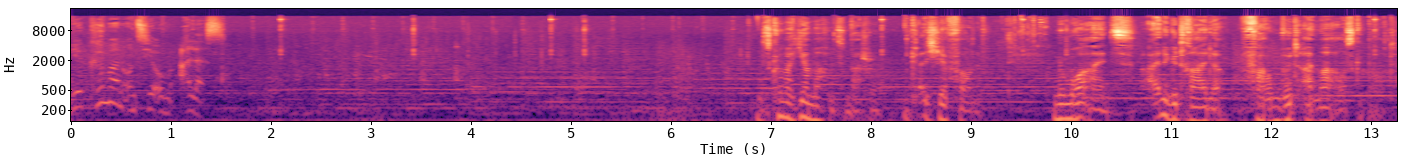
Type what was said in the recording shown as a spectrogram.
Wir kümmern uns hier um alles. Das können wir hier machen zum Beispiel. Gleich hier vorne. Nummer 1. Eine Getreidefarm wird einmal ausgebaut.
